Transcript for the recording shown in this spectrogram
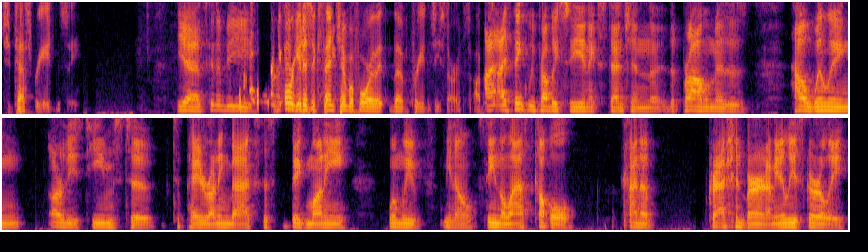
to test free agency. Yeah, it's going to be. Or, or get his extension before the, the free agency starts. I, I think we probably see an extension. The, the problem is, is how willing are these teams to to pay running backs this big money when we've you know seen the last couple kind of crash and burn. I mean, at least Gurley,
